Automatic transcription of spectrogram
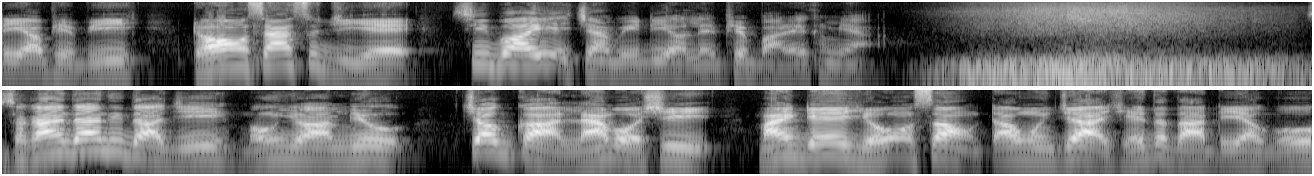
တယောက်ဖြစ်ပြီးဒေါအောင်ဆန်းစုကြည်ရဲ့စီးပွားရေးအကြံပေးတယောက်လည်းဖြစ်ပါတယ်ခင်ဗျ။စကိုင်းတိုင်းဒေသကြီးမုံရွာမြို့ကြောက်ကလမ်းပေါ်ရှိမိုင်းတဲရုံအဆောင်တာဝန်ကျရဲတပ်သားတယောက်ကို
